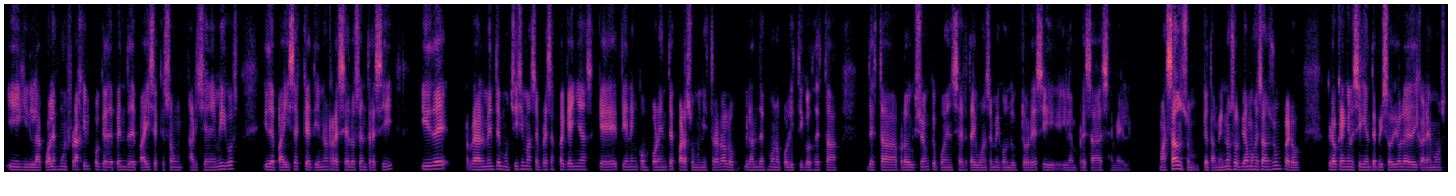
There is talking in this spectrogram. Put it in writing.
y la cual es muy frágil porque depende de países que son archienemigos y de países que tienen recelos entre sí y de realmente muchísimas empresas pequeñas que tienen componentes para suministrar a los grandes monopolísticos de esta, de esta producción que pueden ser Taiwan Semiconductores y, y la empresa ASML más Samsung, que también nos olvidamos de Samsung, pero creo que en el siguiente episodio le dedicaremos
